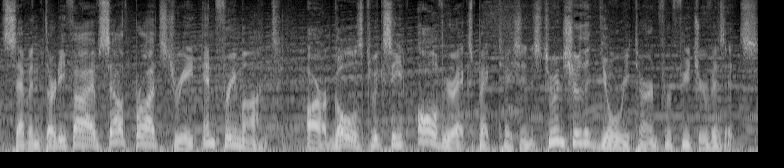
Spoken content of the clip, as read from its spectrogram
735 South Broad Street in Fremont. Our goal is to exceed all of your expectations to ensure that you'll return for future visits.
